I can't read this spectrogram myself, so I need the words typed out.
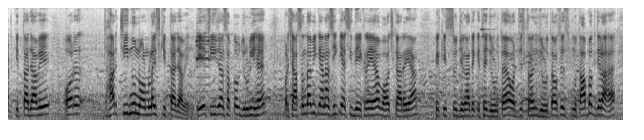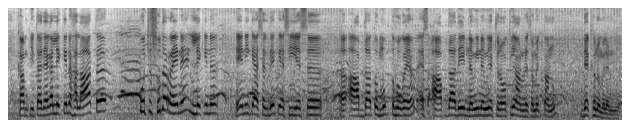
ਘੱਟ ਕੀਤਾ ਜਾਵੇ ਔਰ ਹਰ ਚੀਜ਼ ਨੂੰ ਨਾਰਮਲਾਈਜ਼ ਕੀਤਾ ਜਾਵੇ। ਇਹ ਚੀਜ਼ ਆ ਸਭ ਤੋਂ ਜ਼ਰੂਰੀ ਹੈ ਪ੍ਰਸ਼ਾਸਨ ਦਾ ਵੀ ਕਹਿਣਾ ਸੀ ਕਿ ਅਸੀਂ ਦੇਖ ਰਹੇ ਹਾਂ ਵਾਚ ਕਰ ਰਹੇ ਹਾਂ ਕਿ ਕਿਸ ਜਗ੍ਹਾ ਤੇ ਕਿੱਥੇ ਜ਼ਰੂਰਤ ਹੈ ਔਰ ਜਿਸ ਤਰ੍ਹਾਂ ਦੀ ਜ਼ਰੂਰਤ ਹੈ ਉਸ ਮੁਤਾਬਕ ਜਿਹੜਾ ਹੈ ਕੰਮ ਕੀਤਾ ਜਾਏਗਾ। ਲੇਕਿਨ ਹਾਲਾਤ ਕੁਝ ਸੁਧਰ ਰਹੇ ਨੇ ਲੇਕਿਨ ਇਹ ਨਹੀਂ ਕਹਿ ਸਕਦੇ ਕਿ ਅਸੀਂ ਇਸ ਆਪਦਾ ਤੋਂ ਮੁਕਤ ਹੋ ਗਏ ਹਾਂ। ਇਸ ਆਪਦਾ ਦੇ ਨਵੀਂ ਨਵੀਆਂ ਚੁਣੌਤੀਆਂ ਆਉਣ ਵਾਲੇ ਸਮੇਂ 'ਚ ਤੁਹਾਨੂੰ ਦੇਖਣ ਨੂੰ ਮਿਲਣਗੀਆਂ।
